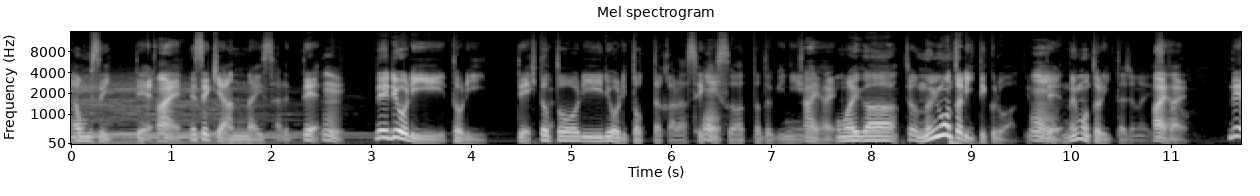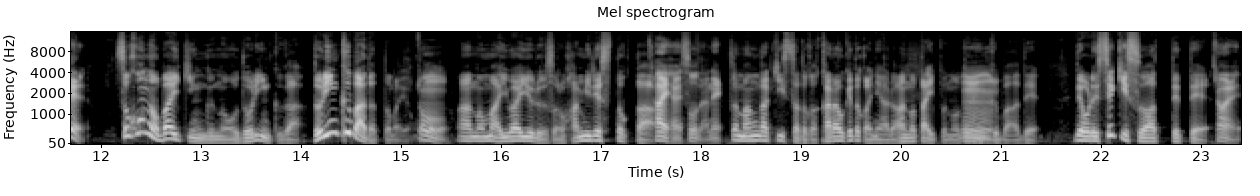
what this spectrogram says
あお店行ってんはい。で席案内されてうん。で料理取り行って一通り料理取ったから席座った時にお前が「ちょっと飲み物取り行ってくるわ」って言って、う飲み物取り行ったじゃないですか、でそこのバイキングのドリンクがドリンクバーだったのよ。うん。あのまあいわゆるそのファミレスとか、はいはいそうだね。その漫画喫茶とかカラオケとかにあるあのタイプのドリンクバーで、で俺席座っててはい。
